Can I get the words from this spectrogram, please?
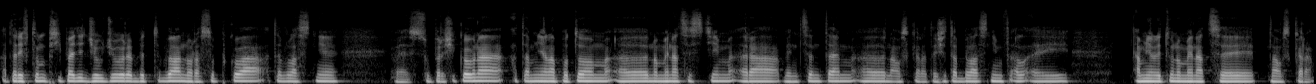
a tady v tom případě Jojo Rabbit to byla Nora Sobková a ta vlastně je super šikovná a ta měla potom uh, nominaci s tím Ra Vincentem uh, na Oscara, takže ta byla s ním v LA a měli tu nominaci na Oscara.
